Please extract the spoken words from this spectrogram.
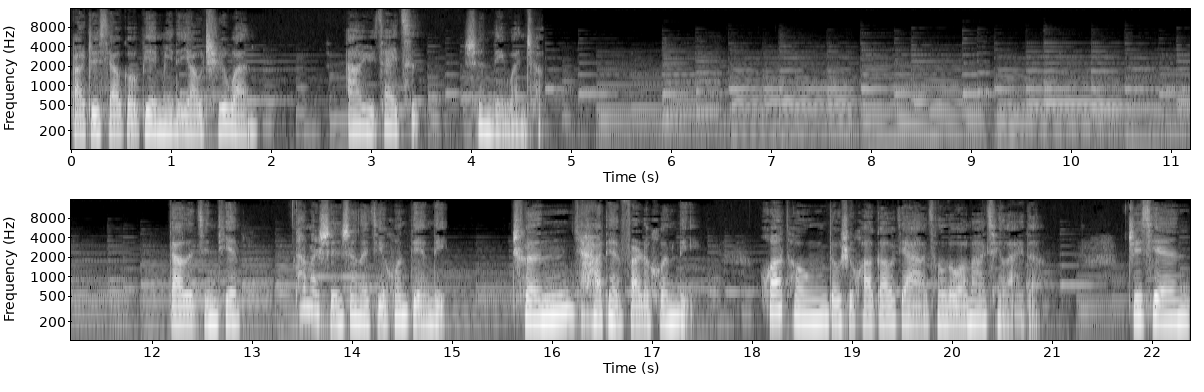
把这小狗便秘的药吃完，阿玉再次顺利完成。到了今天，他们神圣的结婚典礼，纯雅典范儿的婚礼，花童都是花高价从罗马请来的。之前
